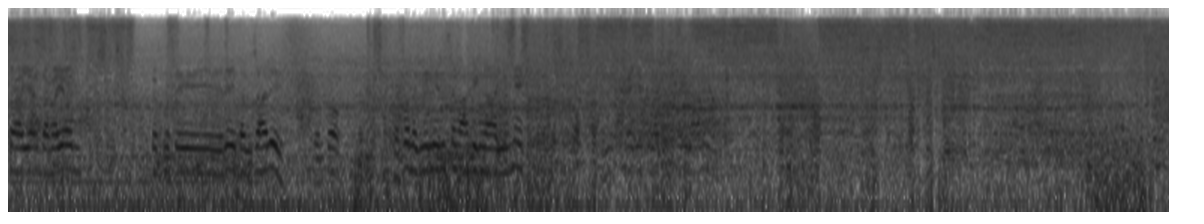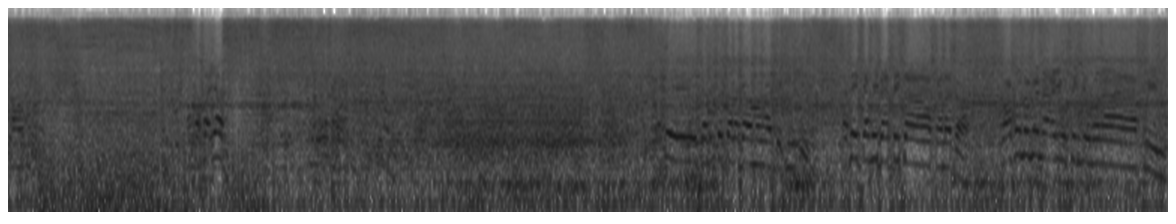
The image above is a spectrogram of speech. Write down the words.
sa yarda ngayon. Ito po si Ray Gonzales. Yan po. Ito po, naglilinis ang aking uh, unit. Medyo talaga sa ilalim. Baka yan. Kasi ganito talaga ang mga tekniki. Kasi kami dati sa Canada, bago naman naayusin yung mga print,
